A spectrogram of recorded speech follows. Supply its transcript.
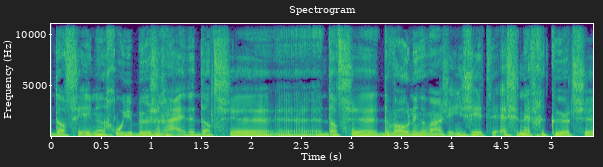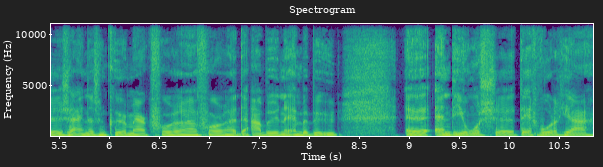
dat ze in een goede bus rijden. Dat ze, dat ze de woningen waar ze in zitten, SNF gekeurd zijn. Dat is een keurmerk voor, voor de ABU en de MBBU. En die jongens tegenwoordig, ja,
